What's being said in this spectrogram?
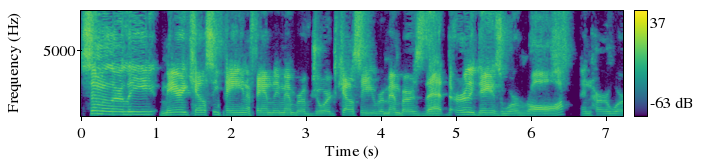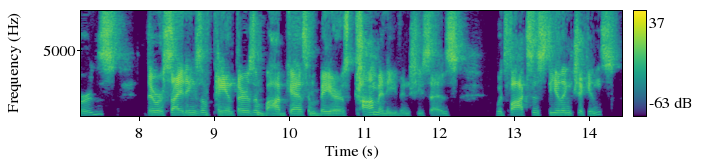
Similarly, Mary Kelsey Payne, a family member of George Kelsey, remembers that the early days were raw, in her words. There were sightings of panthers and bobcats and bears, common even, she says, with foxes stealing chickens.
